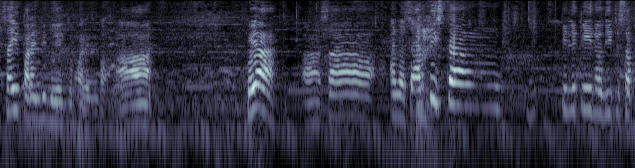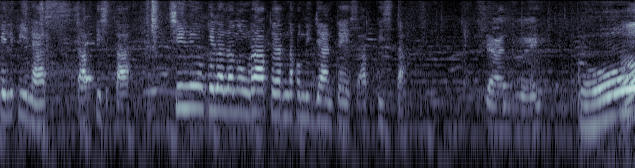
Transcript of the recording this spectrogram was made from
sa'yo pa rin bibigay ko pa rin po. Ah, kuya, ah, sa ano, sa artistang Pilipino dito sa Pilipinas, sa artista, sino yung kilala mong rapper na komedyante sa artista? Si Andrew eh. Oh,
